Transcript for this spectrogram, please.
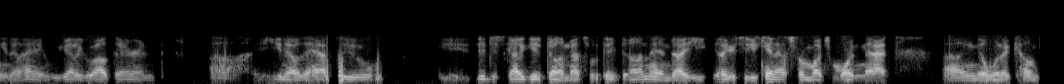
you know, hey, we got to go out there and. Uh, you know they have to they just got to get it done. That's what they've done, and uh, you, like I said, you can't ask for much more than that. Uh, you know, when it comes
